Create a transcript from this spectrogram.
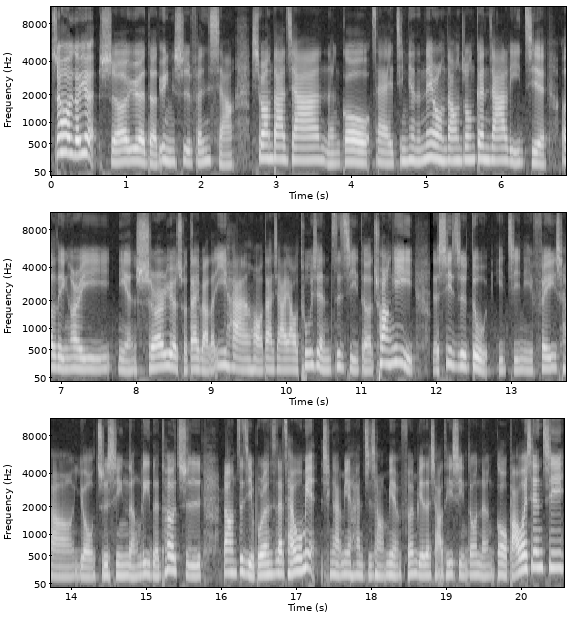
最后一个月十二月的运势分享，希望大家能够在今天的内容当中更加理解二零二一年十二月所代表的意涵哈。大家要凸显自己的创意、的细致度，以及你非常有执行能力的特质，让自己不论是在财务面、情感面和职场面分别的小提醒，都能够把握先机，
